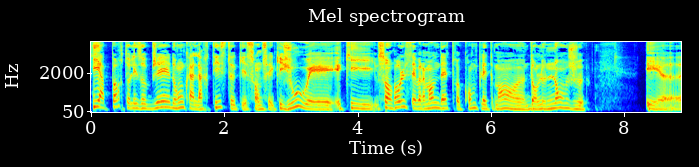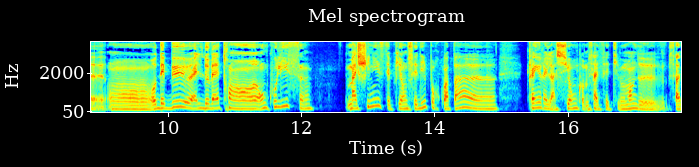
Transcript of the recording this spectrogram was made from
qui apporte les objets donc à l'artiste qui joue et, qui son rôle c'est vraiment d'être complètement euh, dans le non-jeu. Et euh, au début, elle devait être en, coulisses, machiniste, et puis on s'est dit pourquoi pas euh, créer une relation comme ça effectivement de ça,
